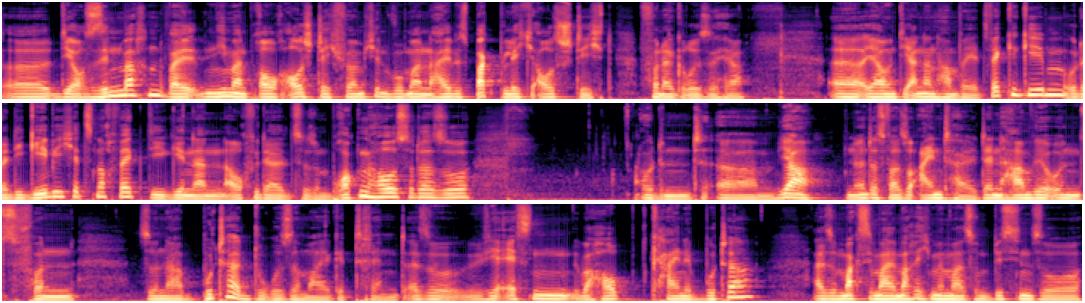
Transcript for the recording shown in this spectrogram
äh, die auch Sinn machen, weil niemand braucht Ausstechförmchen, wo man ein halbes Backblech aussticht von der Größe her. Äh, ja, und die anderen haben wir jetzt weggegeben oder die gebe ich jetzt noch weg. Die gehen dann auch wieder zu so einem Brockenhaus oder so. Und ähm, ja, ne, das war so ein Teil. Dann haben wir uns von so einer Butterdose mal getrennt. Also wir essen überhaupt keine Butter. Also maximal mache ich mir mal so ein bisschen so,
